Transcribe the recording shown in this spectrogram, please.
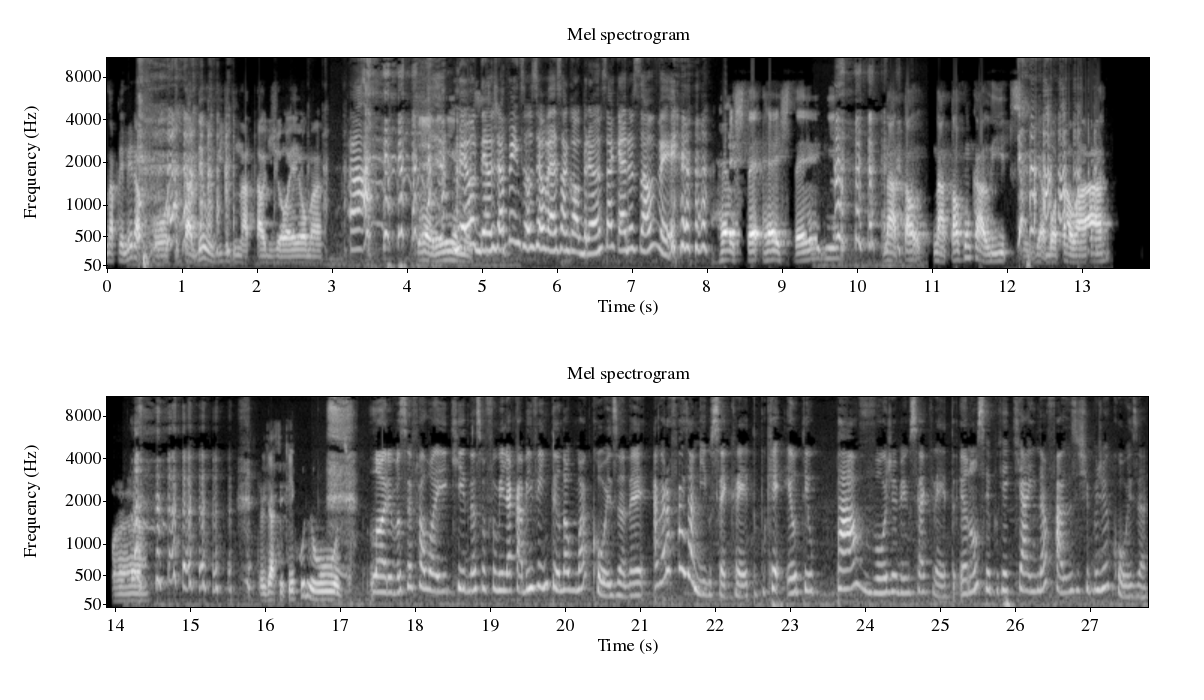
na primeira foto. Cadê o vídeo do Natal de Joelma? Ah. Meu Deus, já pensou se houver essa cobrança? Quero só ver. Hashtag, hashtag Natal, Natal com Calypso. Já bota lá. Eu já fiquei curioso. Lore, você falou aí que na sua família acaba inventando alguma coisa, né? Agora faz amigo secreto, porque eu tenho pavor de amigo secreto. Eu não sei porque que ainda faz esse tipo de coisa.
